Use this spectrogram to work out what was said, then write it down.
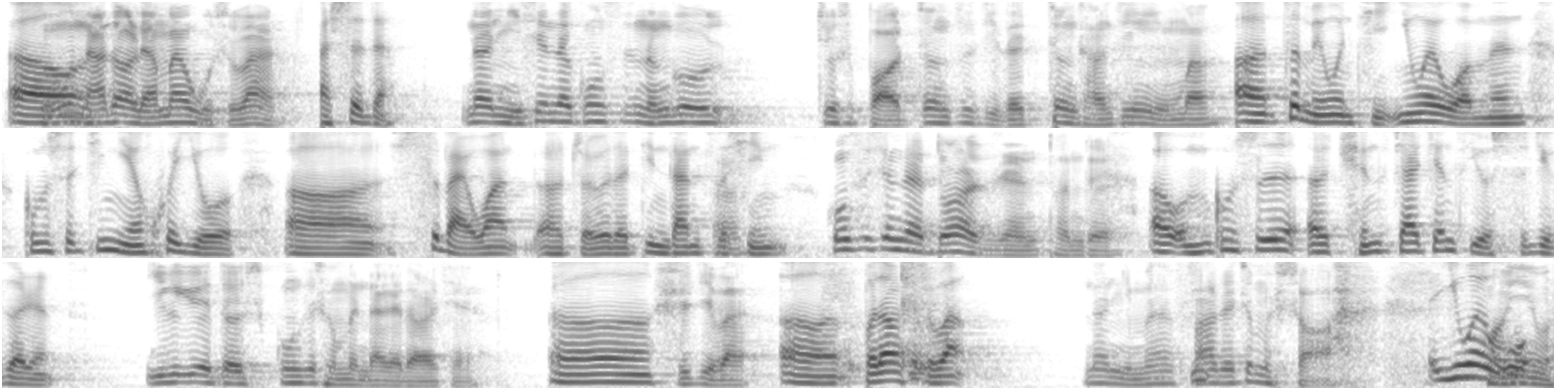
呃总共拿到两百五十万。啊，是的，那你现在公司能够就是保证自己的正常经营吗？呃，这没问题，因为我们公司今年会有呃四百万呃左右的订单执行。公司现在多少人团队？呃，我们公司呃全职加兼职有十几个人，一个月的工资成本大概多少钱？呃十几万。呃不到十万。那你们发的这么少啊？因为我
